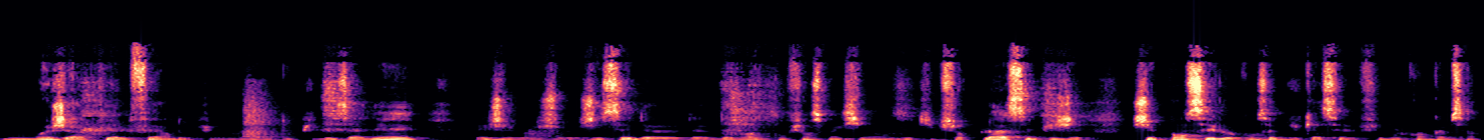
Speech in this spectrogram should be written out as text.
Moi, j'ai appris à le faire depuis depuis des années, et je- je- j'essaie de- de- d'avoir une confiance maximum aux équipes sur place. Et puis, j'ai j'ai pensé le concept du café du coin comme ça.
